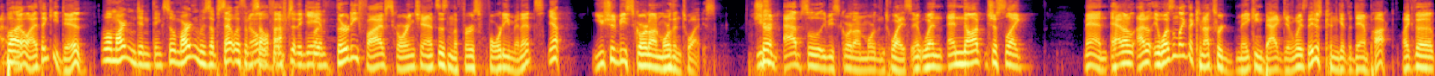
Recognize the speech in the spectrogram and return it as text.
i but, know i think he did well, Martin didn't think so. Martin was upset with No, himself but- after the game. but 35 scoring chances in the first 40 minutes yep. you should be scored on more than twice you Sure. should absolutely be scored on more than twice and when and not just like man i don't i don't it wasn't like the canucks were making bad giveaways they just couldn't get the damn puck like the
